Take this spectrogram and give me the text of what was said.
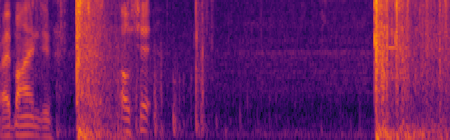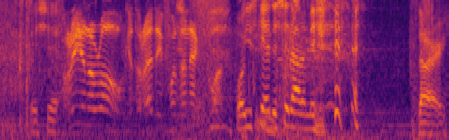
Right behind you. Oh shit. Good shit. Three in a row. Get ready for the next one. Boy, you scared the shit out of me. Sorry.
